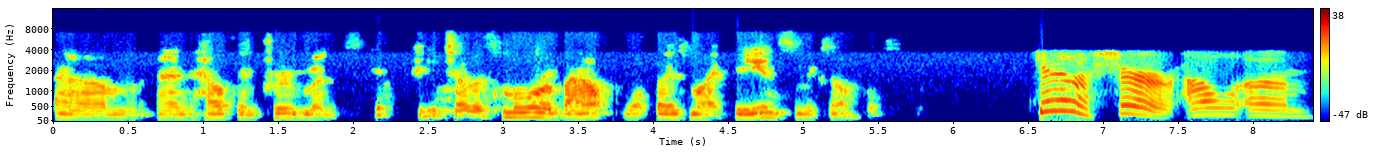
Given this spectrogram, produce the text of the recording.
um, and health improvements. Could, you tell us more about what those might be and some examples? Yeah, sure. I'll um,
